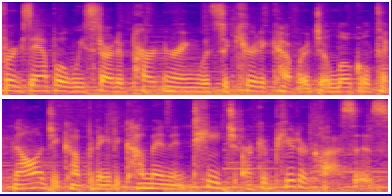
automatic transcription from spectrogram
For example, we started partnering with Security Coverage, a local technology company, to come in and teach our computer classes,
